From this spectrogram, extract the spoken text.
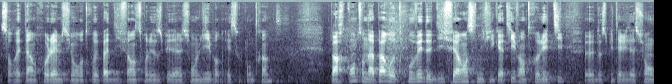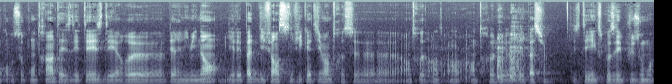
Ça aurait été un problème si on ne retrouvait pas de différence entre les hospitalisations libres et sous contrainte. Par contre, on n'a pas retrouvé de différence significative entre les types euh, d'hospitalisation sous contrainte, SDT, SDRE, périliminant. Il n'y avait pas de différence significative entre, entre les patients. Ils étaient exposés plus ou moins.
